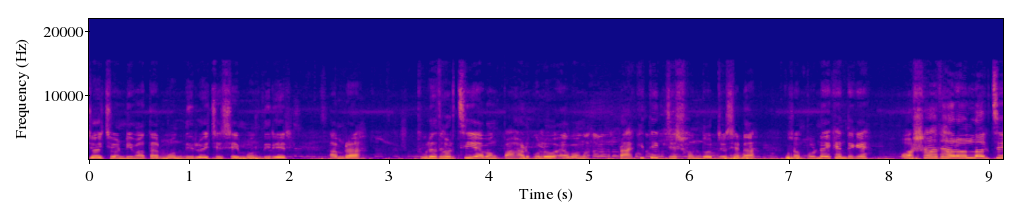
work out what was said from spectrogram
জয়চণ্ডী মাতার মন্দির রয়েছে। সেই মন্দিরের আমরা তুলে ধরছি এবং পাহাড়গুলো এবং প্রাকৃতিক যে সৌন্দর্য, সেটা সম্পূর্ণ এখান থেকে অসাধারণ লাগছে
